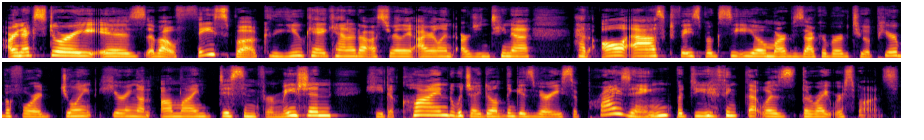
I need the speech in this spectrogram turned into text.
Our next story is about Facebook. The UK, Canada, Australia, Ireland, Argentina had all asked Facebook CEO Mark Zuckerberg to appear before a joint hearing on online disinformation. He declined, which I don't think is very surprising, but do you think that was the right response?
